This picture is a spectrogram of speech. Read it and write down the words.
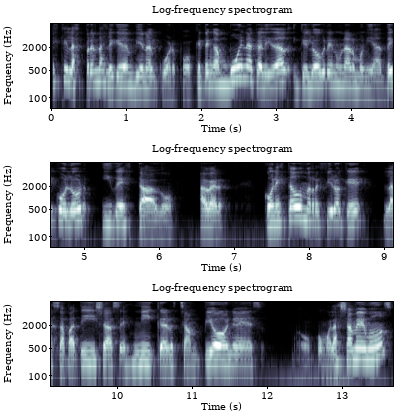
es que las prendas le queden bien al cuerpo, que tengan buena calidad y que logren una armonía de color y de estado. A ver, con estado me refiero a que las zapatillas, sneakers, championes, o como las llamemos,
